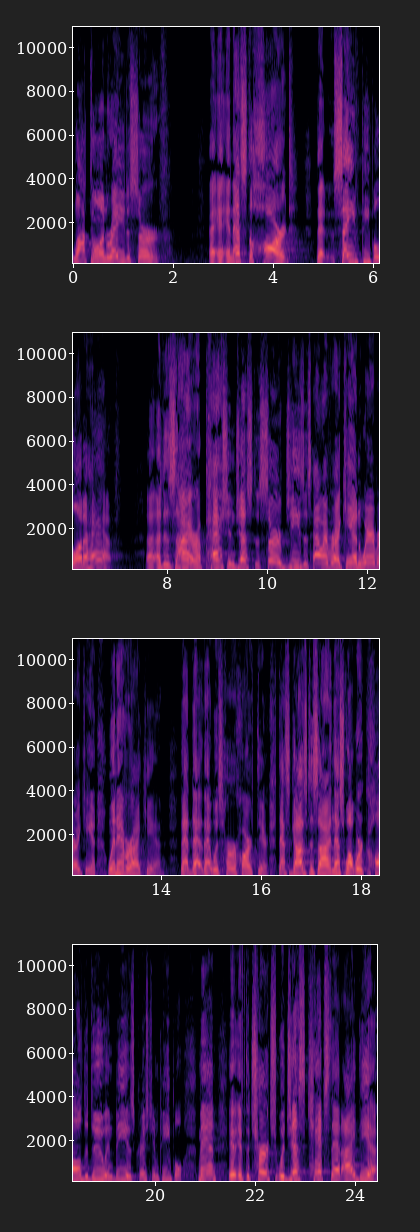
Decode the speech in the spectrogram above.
locked on, ready to serve. And, and that's the heart that saved people ought to have a, desire, a passion just to serve Jesus however I can, wherever I can, whenever I can. That, that, that was her heart there. That's God's design. That's what we're called to do and be as Christian people. Man, if, if the church would just catch that idea.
